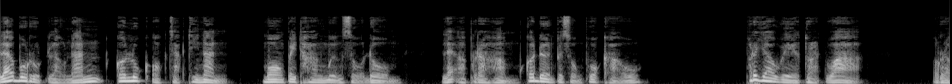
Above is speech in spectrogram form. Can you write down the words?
แล้วบุรุษเหล่านั้นก็ลุกออกจากที่นั่น มองไปทางเมืองโสโดม และอับราฮัมก็เดินไปส่งพวกเขา พระยาเวตรัสว่า เรา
